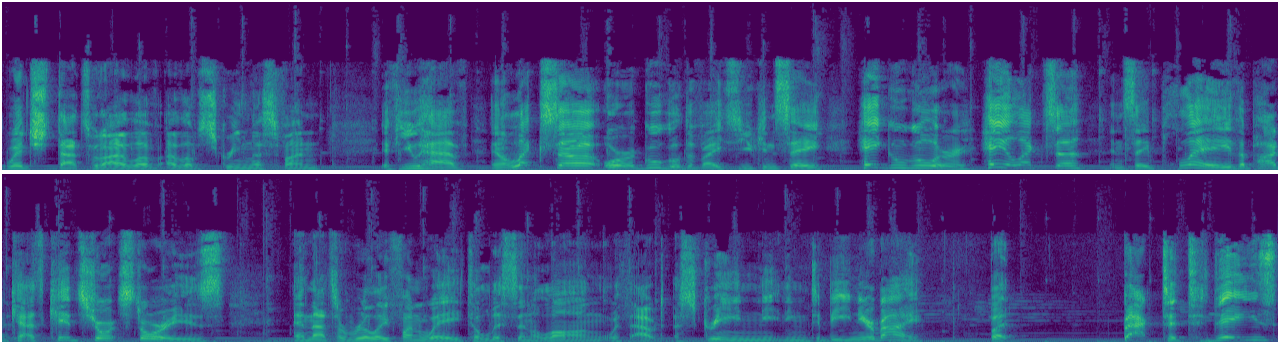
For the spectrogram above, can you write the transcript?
which that's what I love, I love screenless fun. If you have an Alexa or a Google device, you can say, Hey Google or Hey Alexa, and say, Play the podcast Kids Short Stories. And that's a really fun way to listen along without a screen needing to be nearby. To today's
